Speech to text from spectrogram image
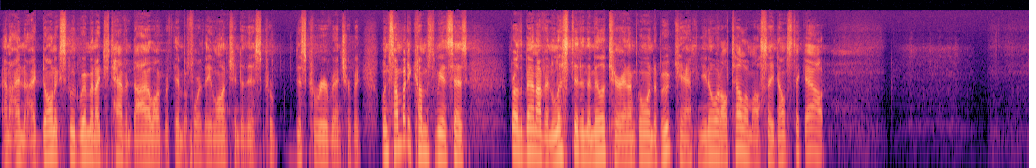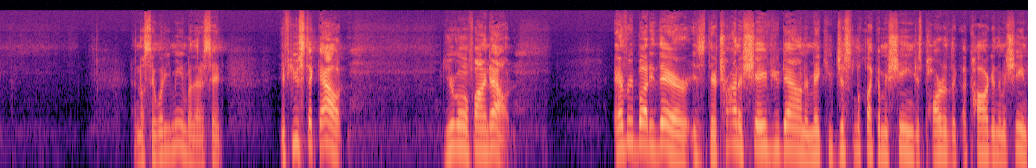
and, I, and I don't exclude women, I just haven't dialogued with them before they launch into this, this career venture. But when somebody comes to me and says, Brother Ben, I've enlisted in the military and I'm going to boot camp, and you know what I'll tell them? I'll say, Don't stick out. And they'll say, What do you mean by that? I said, If you stick out, you're going to find out. Everybody there is they're trying to shave you down and make you just look like a machine, just part of the, a cog in the machine.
